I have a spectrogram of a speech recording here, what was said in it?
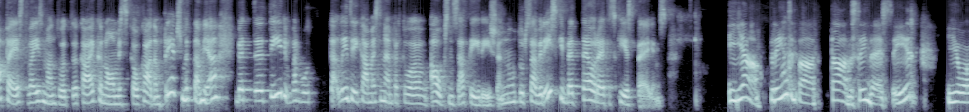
apēst vai izmantot kā ekonomiski kaut kādam priekšmetam, ja, bet eh, tīri varbūt tā, līdzīgi kā mēs runājam par to augsnes attīrīšanu. Nu, tur savi riski, bet teorētiski iespējams. Jā, principā tādas idejas ir. Jo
